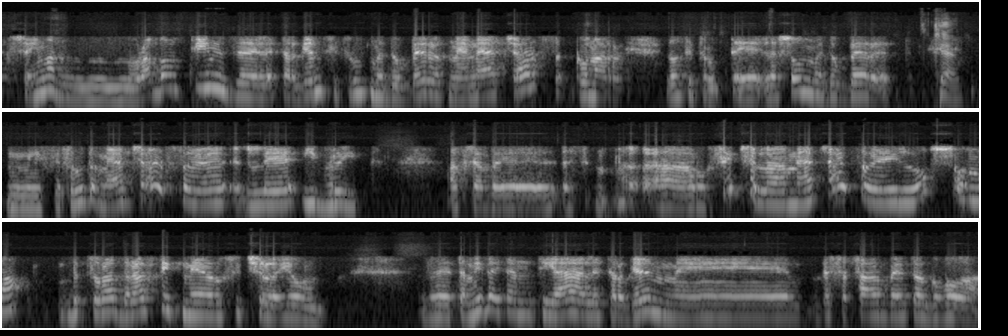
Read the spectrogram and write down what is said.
הקשיים הנורא בולטים זה לתרגם ספרות מדוברת מהמאה ה-19, כלומר, לא ספרות, לשון מדוברת. כן. מספרות המאה ה-19 לעברית. עכשיו, הרוסית של המאה ה-19 היא לא שונה בצורה דרסטית מהרוסית של היום. ותמיד הייתה נטייה לתרגם אה, בשפה הרבה יותר גבוהה.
